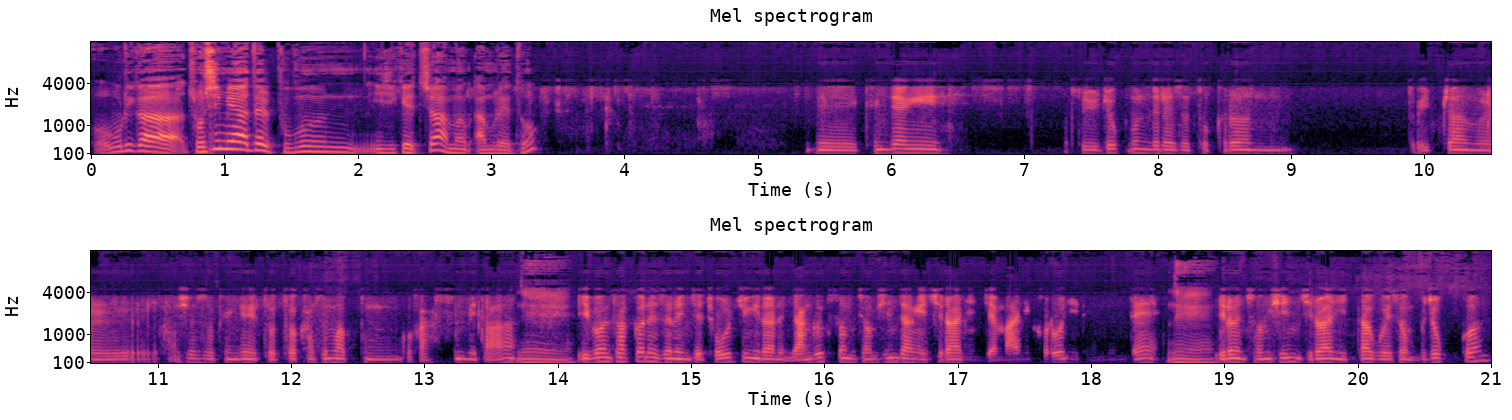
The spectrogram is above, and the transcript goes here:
우리가 조심해야 될 부분이겠죠, 아무, 아무래도? 네, 굉장히 유족분들에서 또 그런 또 입장을 하셔서 굉장히 또 더 가슴 아픈 것 같습니다. 네. 이번 사건에서는 이제 조울증이라는 양극성 정신장애 질환이 이제 많이 거론이 됐는데 네. 이런 정신 질환이 있다고 해서 무조건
